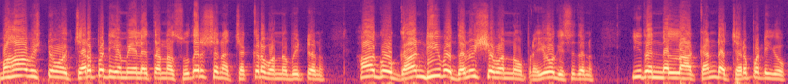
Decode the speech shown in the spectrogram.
ಮಹಾವಿಷ್ಣುವು ಚರಪಟಿಯ ಮೇಲೆ ತನ್ನ ಸುದರ್ಶನ ಚಕ್ರವನ್ನು ಬಿಟ್ಟನು ಹಾಗೂ ಗಾಂಧೀವ ಧನುಷ್ಯವನ್ನು ಪ್ರಯೋಗಿಸಿದನು. ಇದನ್ನೆಲ್ಲ ಕಂಡ ಚರಪಟಿಯು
